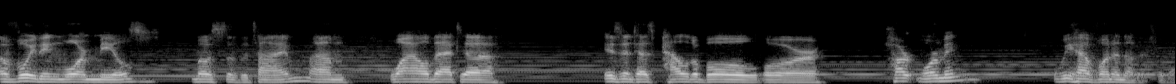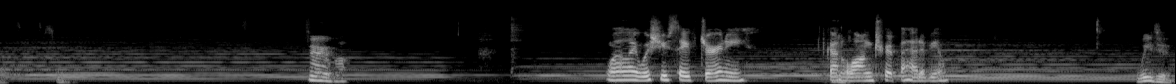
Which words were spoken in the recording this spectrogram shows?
avoiding warm meals most of the time. Um, while that uh, isn't as palatable or heartwarming, we have one another for that. So, Very well. well, I wish you safe journey. You've got a long trip ahead of you. we do.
